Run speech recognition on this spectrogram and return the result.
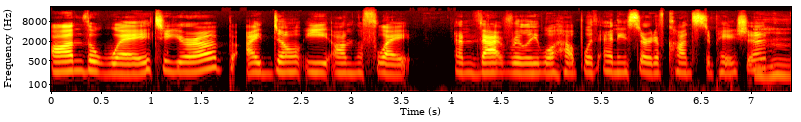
on the way to Europe, I don't eat on the flight, and that really will help with any sort of constipation. Mm-hmm.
